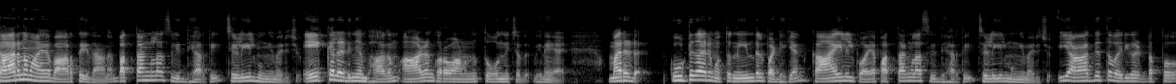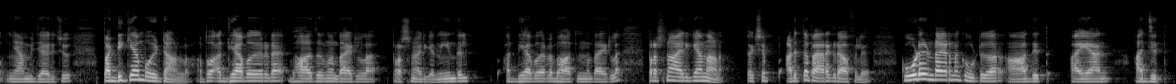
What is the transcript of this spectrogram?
കാരണമായ വാർത്ത ഇതാണ്. പത്താം ക്ലാസ് വിദ്യാർത്ഥി ചെളിയിൽ മുങ്ങി മരിച്ചു. ഏക്കലടിഞ്ഞ ഭാഗം ആഴം കുറവാണെന്ന് തോന്നിച്ചത് വിനയായി. മരട്. കൂട്ടുകാരുമൊത്ത് നീന്തൽ പഠിക്കാൻ കായലിൽ പോയ പത്താം ക്ലാസ് വിദ്യാർത്ഥി ചെളിയിൽ മുങ്ങി മരിച്ചു. ഈ ആദ്യത്തെ വരി കണ്ടപ്പോൾ ഞാൻ വിചാരിച്ചു പഠിക്കാൻ പോയിട്ടാണല്ലോ. അപ്പോൾ അധ്യാപകരുടെ ഭാഗത്തു നിന്നുണ്ടായിട്ടുള്ള പ്രശ്നമായിരിക്കാം. നീന്തൽ അധ്യാപകരുടെ ഭാഗത്തു നിന്നുണ്ടായിട്ടുള്ള പ്രശ്നമായിരിക്കാം എന്നാണ്. പക്ഷെ അടുത്ത പാരഗ്രാഫിൽ കൂടെ ഉണ്ടായിരുന്ന കൂട്ടുകാർ ആദിത് അയാൻ അജിത്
